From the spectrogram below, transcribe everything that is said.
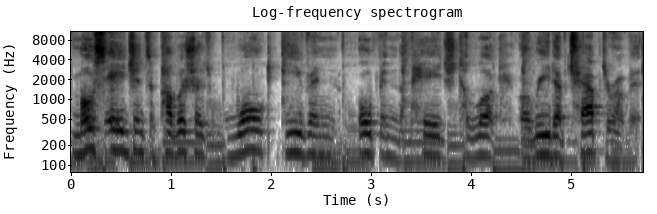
most agents and publishers won't even open the page to look or read a chapter of it.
